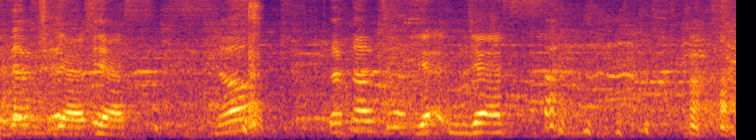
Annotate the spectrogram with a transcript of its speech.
Is that a tip? Yes, yes. No, that's not a tip. Yeah, yes.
